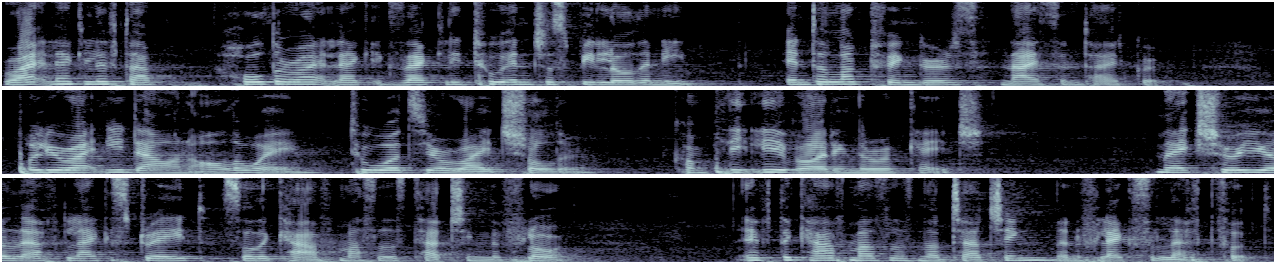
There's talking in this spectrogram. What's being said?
Right leg lift up. Hold the right leg exactly two inches below the knee. Interlocked fingers, nice and tight grip. Pull your right knee down all the way towards your right shoulder, completely avoiding the rib cage. Make sure your left leg is straight so the calf muscle is touching the floor. If the calf muscle is not touching, then flex the left foot.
